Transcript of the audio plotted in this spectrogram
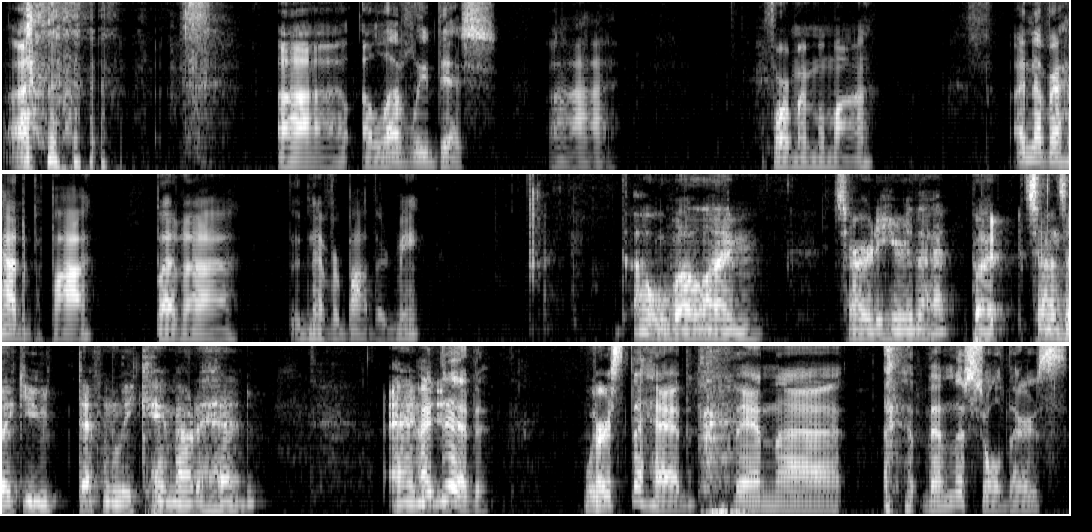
uh, uh, a lovely dish, uh, for my mama. I never had a papa, but uh, it never bothered me. Oh, well, I'm sorry to hear that, but it sounds like you definitely came out ahead. And I it- did. First the head, then uh, then the shoulders.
